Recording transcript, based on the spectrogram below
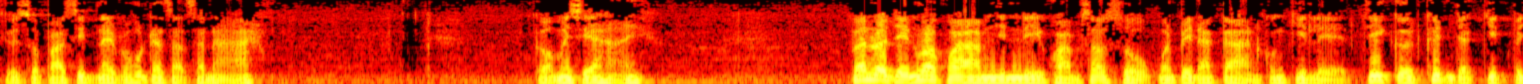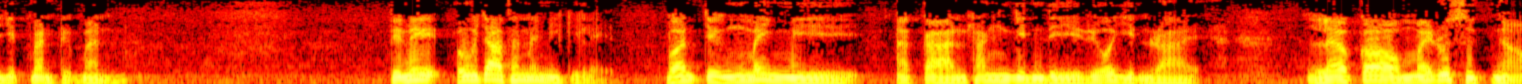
คือสุภาษิตในพระพุทธศาสนา ก็ไม่เสียหาย เพราะเราเห็นว่าความยินดีความเศร้าโศกมันเป็นอาการของกิเลสที่เกิดขึ้นจากจิตไปยึดมั่นถือมั่น ทีนี้พระพุทธเจ้าท่านไม่มีกิเลส เพราะจึงไม่มีอาการทั้งยินดีหรือว่ายินร้าย แล้วก็ไม่รู้สึกเหงา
